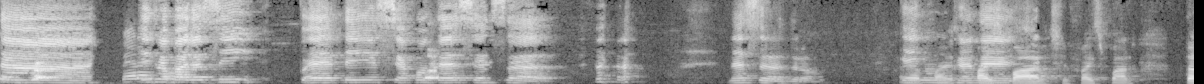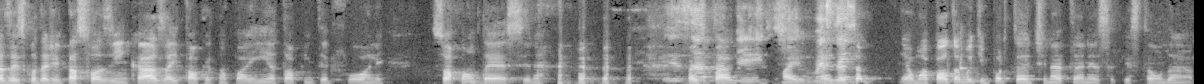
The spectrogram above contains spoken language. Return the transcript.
tá... quem aí, trabalha assim, é, tem esse, acontece essa. né, Sandro? Quem é, nunca, faz, né? faz parte, faz parte. Então, às vezes, quando a gente está sozinho em casa, aí toca a campainha, toca o interfone, isso acontece, né? Exatamente. Mas, mas, mas essa é uma pauta muito importante, né, Tânia? Essa questão da,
